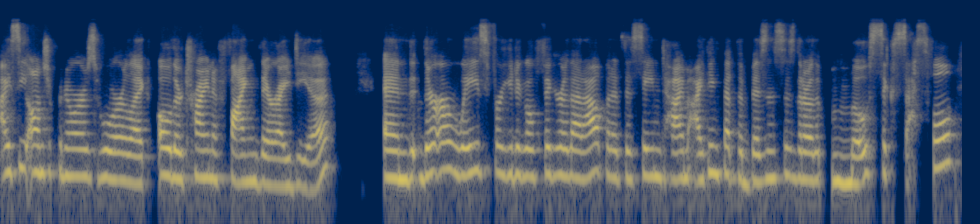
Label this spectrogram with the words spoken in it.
I see entrepreneurs who are like, oh, they're trying to find their idea. And there are ways for you to go figure that out. But at the same time, I think that the businesses that are the most successful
